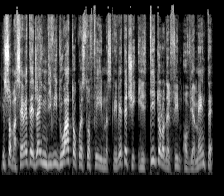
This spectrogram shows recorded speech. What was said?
Insomma, se avete già individuato questo film, scriveteci il titolo del film, ovviamente,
